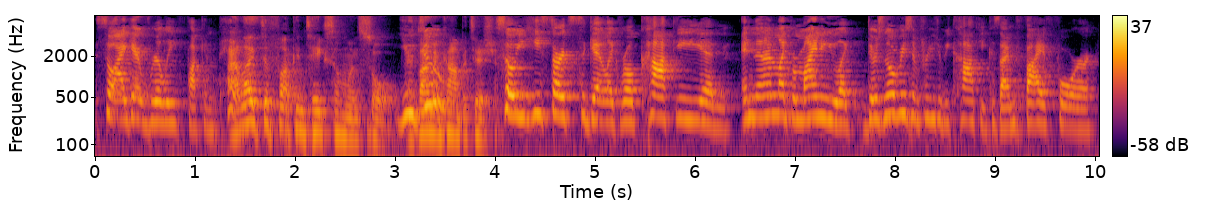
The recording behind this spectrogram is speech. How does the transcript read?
So I get really fucking pissed. I like to fucking take someone's soul You if do. I'm in competition. So he starts to get like real cocky, and and then I'm like reminding you like there's no reason for you to be cocky because I'm five four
